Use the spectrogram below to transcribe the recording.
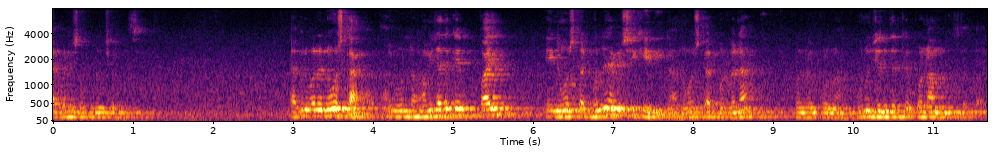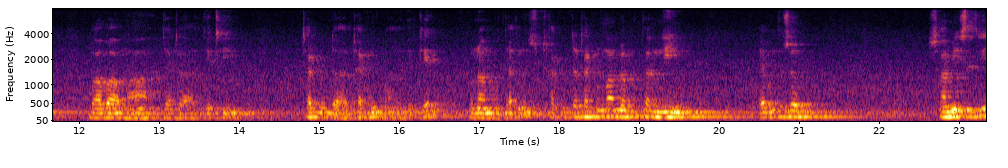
এখন এসব পুরো চলেছে এখন বলে নমস্কার, আমি বললাম, আমি যাদেরকে পাই, এই নমস্কার বললে আমি শিখিয়ে দিই, না, নমস্কার বলবে না, বলবে প্রণাম। গুরুজনদেরকে প্রণাম করতে হয়। বাবা, মা, জ্যাঠা, জেঠি, ঠাকুরদা, ঠাকুরমা এদেরকে প্রণাম করতে ঠাকুরদা ঠাকুরমার ব্যাপারটা নেই। এখন তো সব স্বামী, স্ত্রী,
